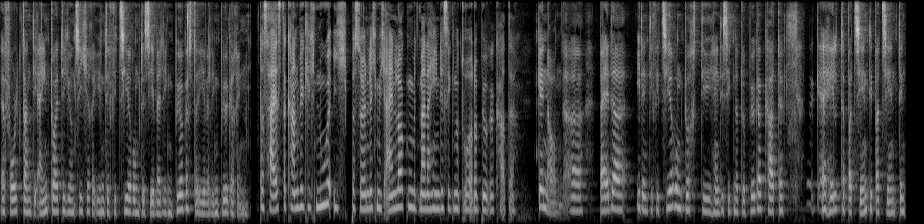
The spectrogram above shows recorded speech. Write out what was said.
erfolgt dann die eindeutige und sichere Identifizierung des jeweiligen Bürgers, der jeweiligen Bürgerin. Das heißt, da kann wirklich nur ich persönlich mich einloggen mit meiner Handysignatur oder Bürgerkarte. Genau. Äh, bei der Identifizierung durch die Handysignatur Bürgerkarte erhält der Patient, die Patientin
